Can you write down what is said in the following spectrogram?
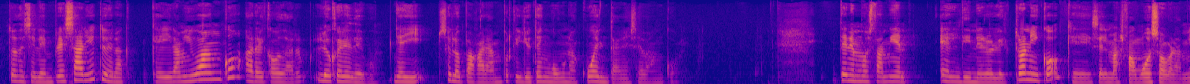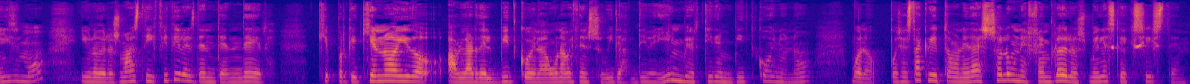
Entonces el empresario tendrá que ir a mi banco a recaudar lo que le debo y allí se lo pagarán porque yo tengo una cuenta en ese banco. Tenemos también el dinero electrónico, que es el más famoso ahora mismo y uno de los más difíciles de entender. porque ¿quién no ha oído hablar del Bitcoin alguna vez en su vida? ¿Debería invertir en Bitcoin o no? Bueno, pues esta criptomoneda es solo un ejemplo de los miles que existen.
